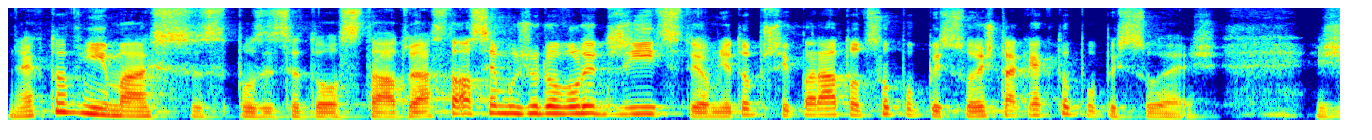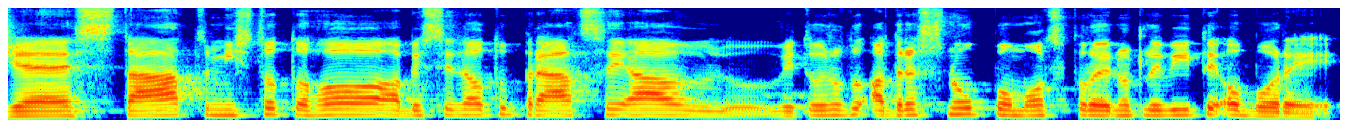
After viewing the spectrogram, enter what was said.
Jak to vnímáš z pozice toho státu? Já si to asi můžu dovolit říct, jo. mně to připadá to, co popisuješ, tak jak to popisuješ. Že stát místo toho, aby si dal tu práci a vytvořil tu adresnou pomoc pro jednotlivý ty obory,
